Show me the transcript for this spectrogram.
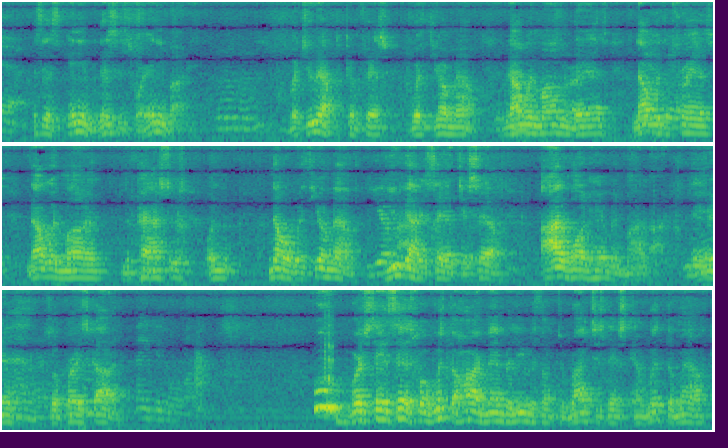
Amen. It says any this is for anybody. Mm-hmm. But you have to confess with your mouth. Not with mom and dad's, not with the friends, not with mine, the pastors, or no, with your mouth. Your you mouth. gotta say it yourself. I want him in my life. Amen. So praise God. Thank you, Lord. Whew. Verse 10 says, For with the heart man believeth unto righteousness, and with the mouth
